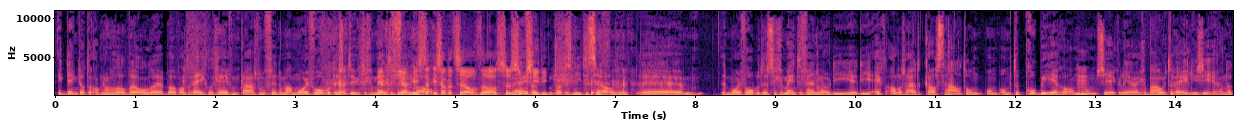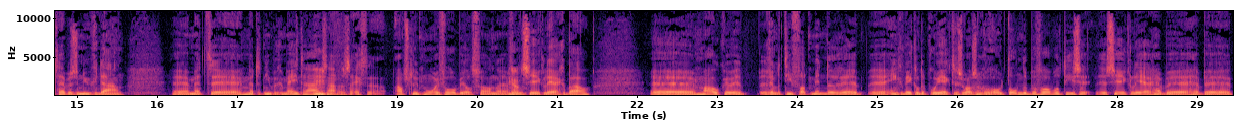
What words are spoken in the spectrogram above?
ik denk dat er ook nog wel, wel, wel wat regelgeving plaats moet vinden. Maar een mooi voorbeeld is natuurlijk de gemeente ja, Venlo. Is dat, is dat hetzelfde als subsidie? Dat, dat, is niet hetzelfde. Ehm, een mooi voorbeeld is de gemeente Venlo, die, die echt alles uit de kast haalt om, om, om te proberen om, hmm. om circulaire gebouwen te realiseren. En dat hebben ze nu gedaan. Uh, met, uh, met het nieuwe gemeentehuis. Hmm. Nou, dat is echt een absoluut mooi voorbeeld van, uh, van een circulair gebouw. Uh, maar ook uh, relatief wat minder uh, ingewikkelde projecten, zoals een rotonde bijvoorbeeld, die ze circulair hebben, hebben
